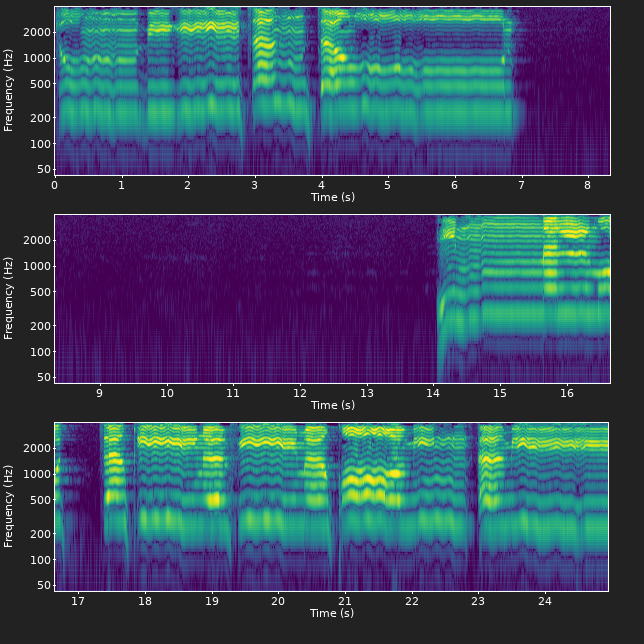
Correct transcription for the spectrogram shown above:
كنتم به تمترون. إن المتقين في مقام أمين.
